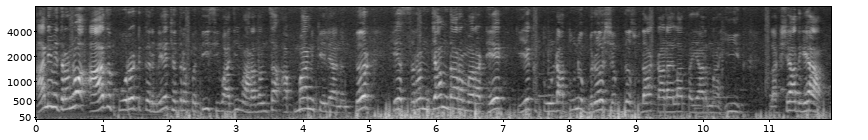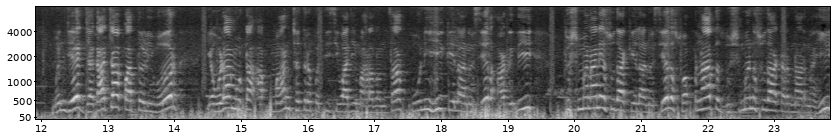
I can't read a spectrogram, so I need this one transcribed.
आणि मित्रांनो आज कोरटकरने छत्रपती शिवाजी महाराजांचा अपमान केल्यानंतर हे सरंजामदार मराठे एक तोंडातून ब्र शब्द सुद्धा काढायला तयार नाहीत. लक्षात घ्या म्हणजे जगाच्या पातळीवर एवढा मोठा अपमान छत्रपती शिवाजी महाराजांचा कोणीही केला नसेल अगदी दुश्मनाने सुद्धा केला नसेल स्वप्नात दुश्मन सुद्धा करणार नाही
